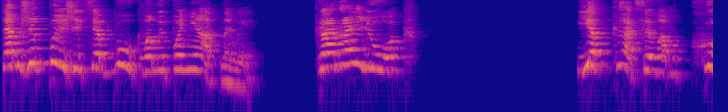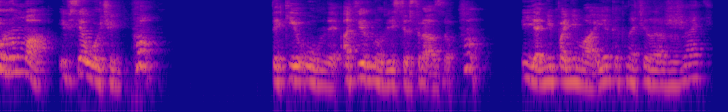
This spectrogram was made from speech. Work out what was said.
Там же пишеться буквами понятними. Корольок. Яка це вам хурма? І вся очередь такие умные, отвернулись все сразу. Хм, и я не понимаю, я как начала ржать.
